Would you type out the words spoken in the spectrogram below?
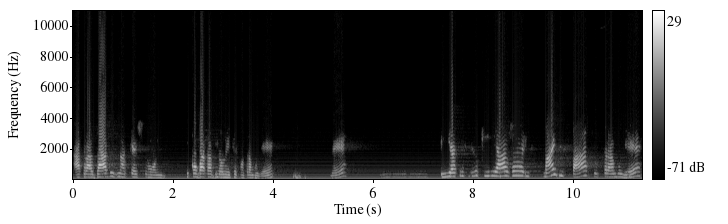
atrasados nas questões de combate à violência contra a mulher, né? E é preciso que haja mais espaço para a mulher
